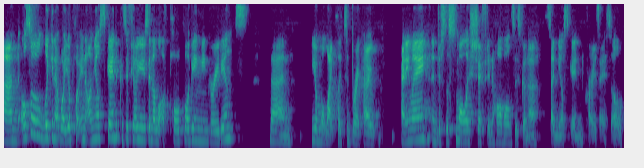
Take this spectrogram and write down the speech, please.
And also looking at what you're putting on your skin because if you're using a lot of pore clogging ingredients then you're more likely to break out anyway and just the smallest shift in hormones is going to send your skin crazy. So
